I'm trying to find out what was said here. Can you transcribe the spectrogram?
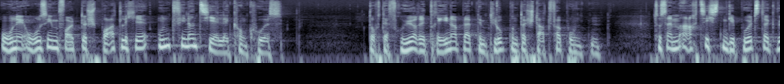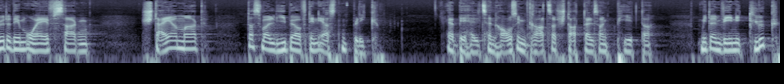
Ohne Osim folgt der sportliche und finanzielle Konkurs. Doch der frühere Trainer bleibt dem Club und der Stadt verbunden. Zu seinem 80. Geburtstag würde dem ORF sagen, Steiermark, das war Liebe auf den ersten Blick. Er behält sein Haus im Grazer Stadtteil St. Peter. Mit ein wenig Glück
